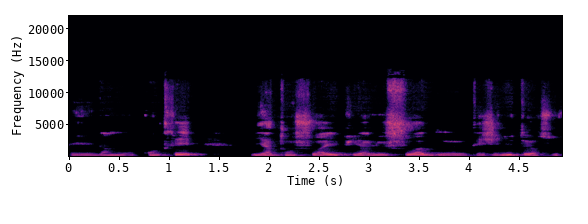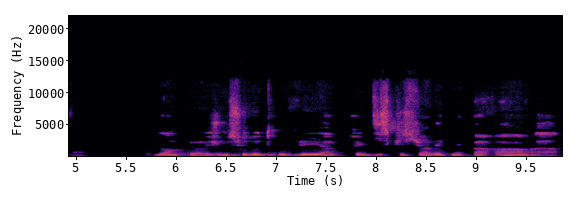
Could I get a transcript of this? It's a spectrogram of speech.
et dans nos contrées, il y a ton choix et puis il y a le choix de tes géniteurs souvent. Donc, euh, je me suis retrouvé après discussion avec mes parents à,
